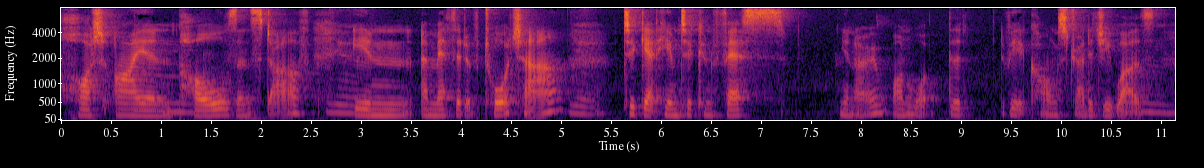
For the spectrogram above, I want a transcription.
hot iron poles and stuff Mm. Yeah. in a method of torture Yeah. to get him to confess, you know, on what the Viet Cong strategy was. Mm.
